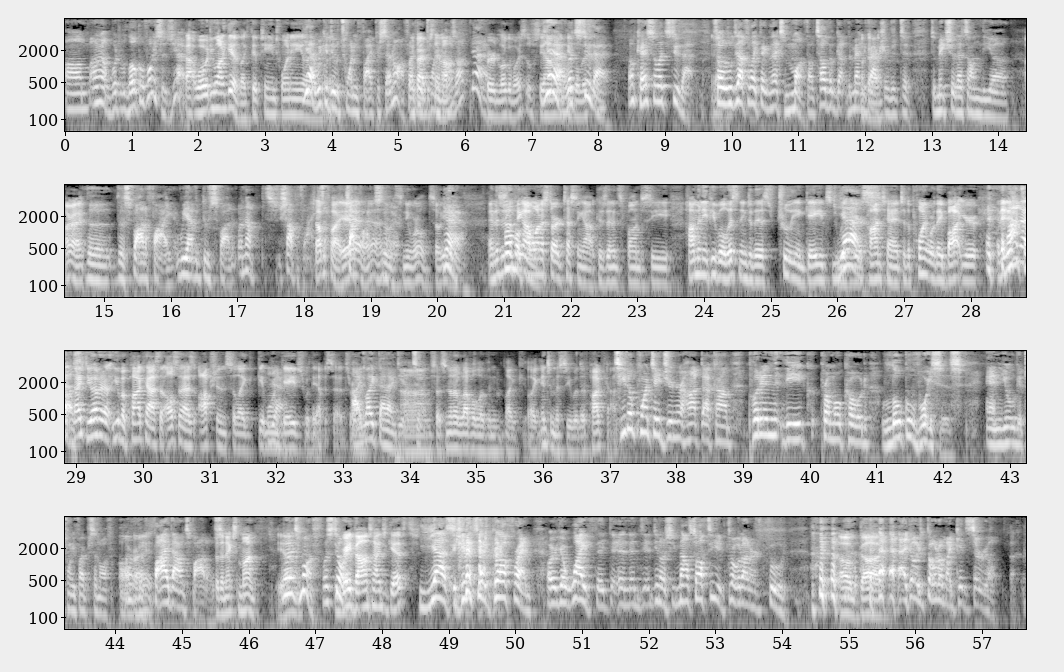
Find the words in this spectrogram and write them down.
Um, I don't know what local voices. Yeah, Uh, what would you want to give? Like 15, 20? yeah, we could do twenty five percent off. I Twenty-five think percent 25% off Yeah, for local voices. We'll see how yeah. Let's do that. Okay, so let's do that. So we'll do that for like the next month. I'll tell the the manufacturer to, to to make sure that's on the uh, All right, the the Spotify. We haven't do Spotify. Oh, no, Shopify. Shopify. Yeah, Shopify. yeah, yeah. it's it's a new world. So Yeah. And this is Promo the thing I want to start testing out because then it's fun to see how many people listening to this truly engaged with Yes. your content to the point where they bought your. And then isn't that us. nice? You have a you have a podcast that also has options to like get more Yeah. engaged with the episodes, Right? I like that idea too. Um, so it's another level of in, like like intimacy with the podcast. Tito Puente Jr. Hot.com. Put in the promo code local voices and you'll get 25% off of the five ounce bottles. for the next month. Yeah. The next month. Let's do it. Great. Valentine's gift. Yes. Give it to your girlfriend or your wife that, and, and, you know, she mouths off to you, throw it on her food. Oh God, I always throw it on my kid's cereal.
